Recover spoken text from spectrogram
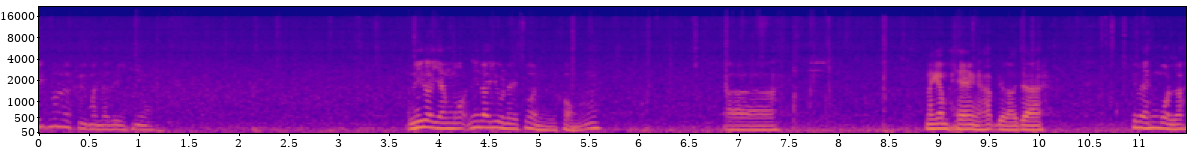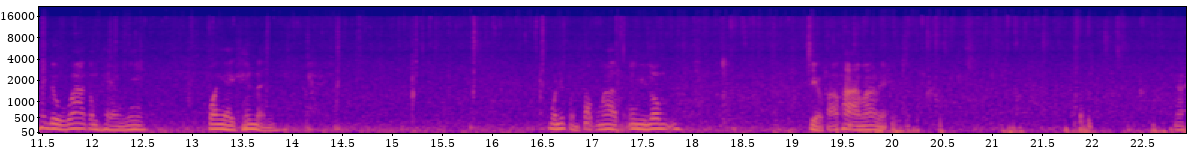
ลิบๆนั่นก็คือมันดารีฮิลอันนี้เรายังมอนี่เราอยู่ในส่วนของ ในกำแพงอะครับ เดี๋ยวเราจะขึ้นไปข้างบนแล้วให้ดูว่ากำแพงนี่กว้างใหญ่แค่ไหนวันนี้ฝนตกมากไม่มีร่มเสียวฟ้าผ่ามากเลยนะ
